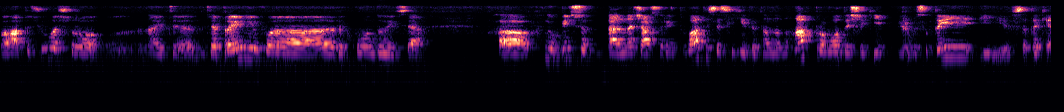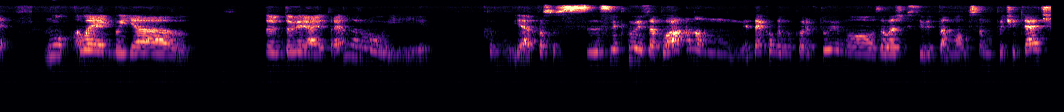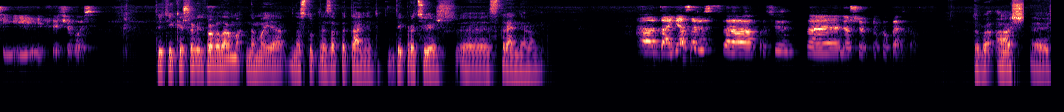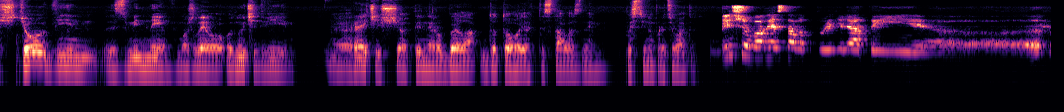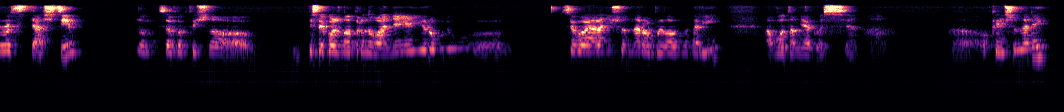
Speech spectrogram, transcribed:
багато чула, що е, навіть е, для трейлів е, рекомендується ну, більше на час орієнтуватися, скільки ти там на ногах проводиш, який набір висоти і все таке. Ну, але якби я довіряю тренеру і я просто слідкую за планом. Деколи ми коректуємо в залежності від там мого самопочуття чи ще чогось. Ти тільки що відповіла на моє наступне запитання. Ти працюєш е, з тренером. А, да, я зараз е, працюю з е, Льошею Прокопенком. Добре, а е, що він змінив, можливо, одну чи дві е, речі, що ти не робила до того, як ти стала з ним постійно працювати? Більше уваги я стала приділяти е, розтяжці. Ну, це фактично е, після кожного тренування я її роблю. Е, Цього я раніше не робила взагалі. Або там якось occasionally.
